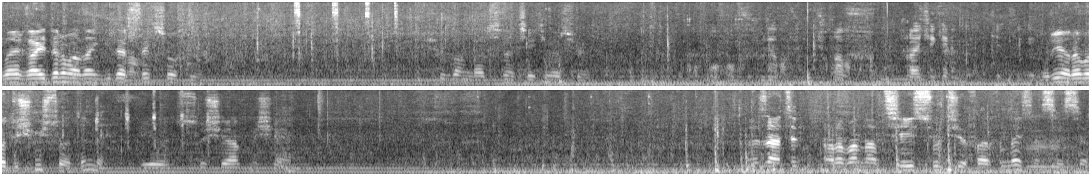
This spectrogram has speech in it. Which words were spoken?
Burayı kaydırmadan gidersek çok iyi. Şuradan karşıdan çekiver şöyle. Of of of şuraya bak. Çukura bak. Şurayı çekelim. Çek- çekelim. Buraya araba düşmüş zaten de. Yo, su şey yapmış yani. Zaten arabanın altı şeyi sürtüyor farkındaysan ses yap.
